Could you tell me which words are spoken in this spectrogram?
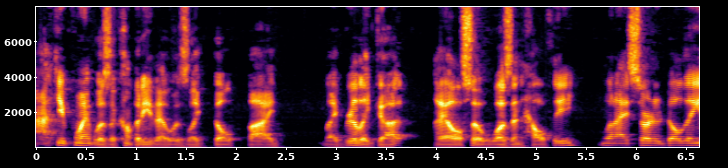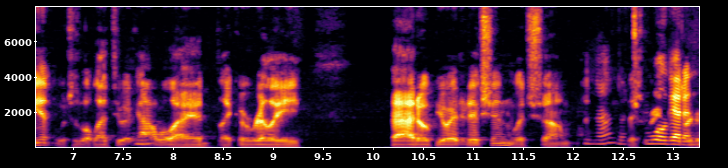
AcuPoint was a company that was like built by like really gut. I also wasn't healthy when I started building it, which is what led to Accountable. Mm-hmm. I had like a really bad opioid addiction, which, um, mm-hmm, we'll get into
